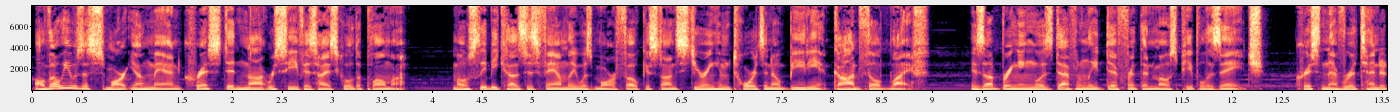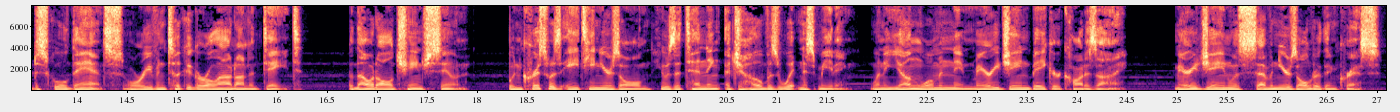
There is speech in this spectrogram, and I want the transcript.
Although he was a smart young man, Chris did not receive his high school diploma mostly because his family was more focused on steering him towards an obedient, God filled life. His upbringing was definitely different than most people his age. Chris never attended a school dance or even took a girl out on a date. But that would all change soon. When Chris was 18 years old, he was attending a Jehovah's Witness meeting when a young woman named Mary Jane Baker caught his eye. Mary Jane was seven years older than Chris.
